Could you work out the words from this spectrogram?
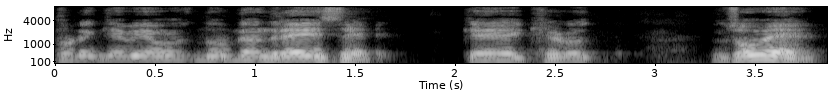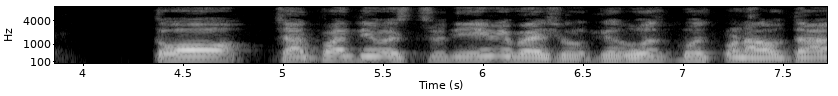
થોડીક એવી દુર્ગંધ રહે છે કે ખેડૂત જોવે તો ચાર પાંચ દિવસ સુધી એવી ભાઈ કે રોજ બોજ પણ આવતા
